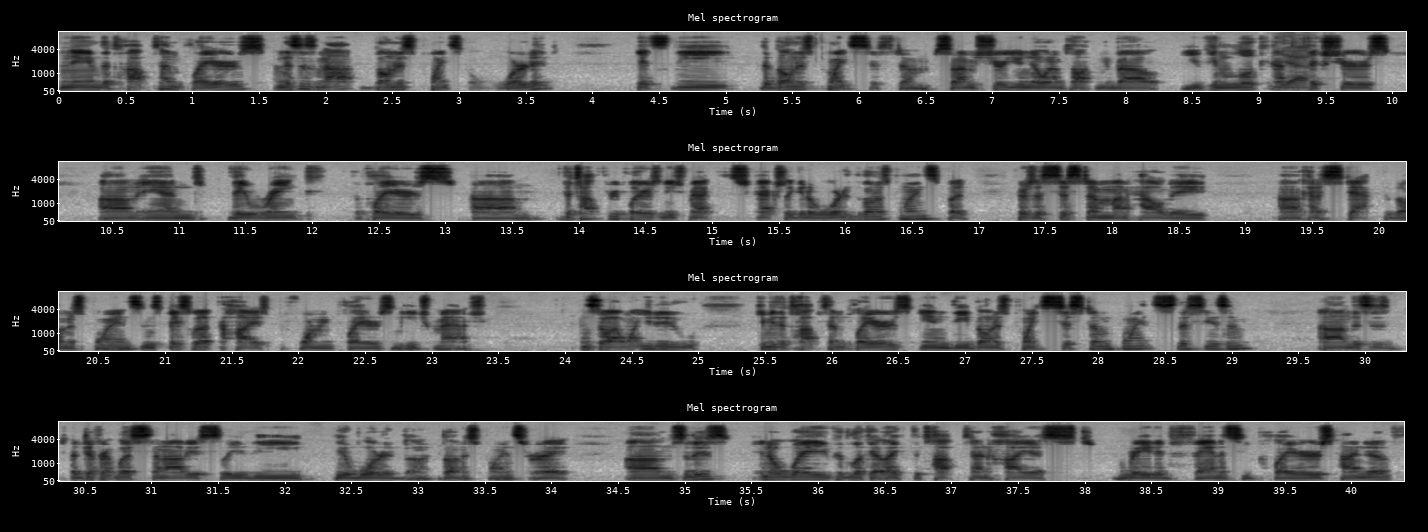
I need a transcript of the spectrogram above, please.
name the top 10 players, and this is not bonus points awarded. It's the the bonus point system. So I'm sure you know what I'm talking about. You can look at Yeah. the fixtures, um, and they rank the players. Um, the top three players in each match actually get awarded the bonus points, but there's a system on how they uh, kind of stack the bonus points, and it's basically like the highest performing players in each match. And so I want you to give me the top 10 players in the bonus point system points this season. Um, this is a different list than obviously the, the awarded bon- bonus points, right? Um, so these, in a way, you could look at like the top 10 highest rated fantasy players kind of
